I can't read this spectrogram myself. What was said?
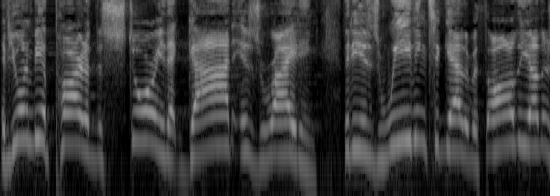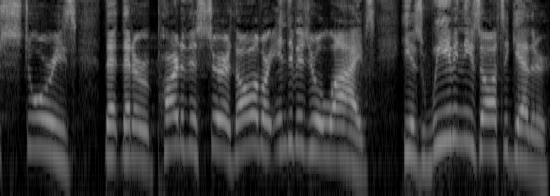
If you want to be a part of the story that God is writing, that He is weaving together with all the other stories that, that are part of this earth, all of our individual lives, He is weaving these all together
